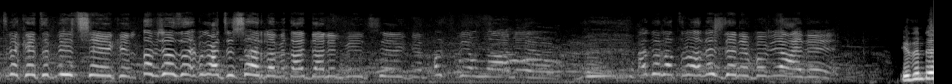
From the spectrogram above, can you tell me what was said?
اسوي لقيت مكاتب 100 شيكل طب جوزي بقعد الشهر لما تعدى على ال 100 شيكل حسبي الله عليهم هذول اطفال ايش ذنبهم يعني ഇതിന്റെ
